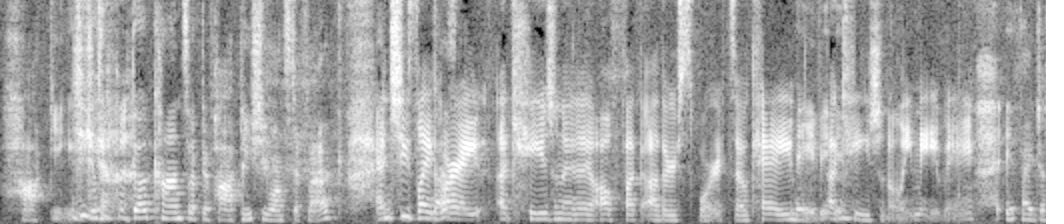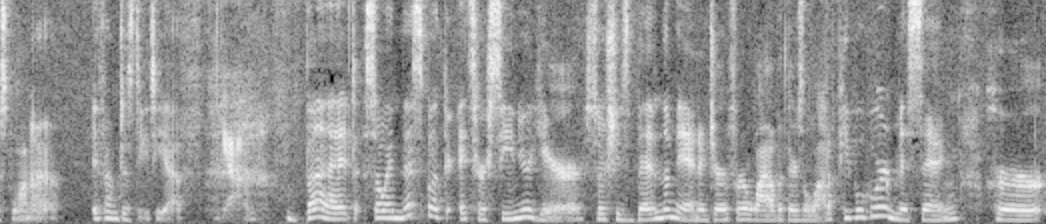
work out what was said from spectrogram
hockey. Just the concept of hockey she wants to fuck. And she's like, all right, occasionally I'll fuck other sports, okay? Maybe. Occasionally, maybe. If I just wanna if I'm just ETF. Yeah. But so in this book, it's her senior year. So she's been the manager for a while, but there's a lot of people who are missing. Her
